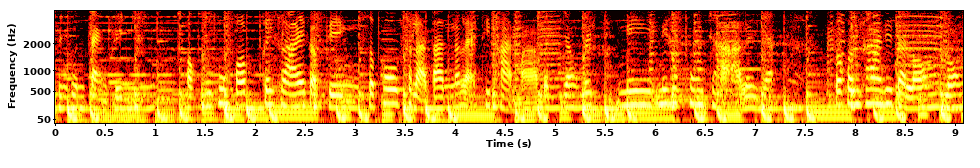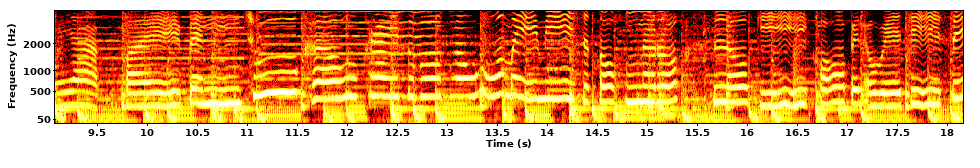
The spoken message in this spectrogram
เป็นคนแต่งเพลงนี้ออกลูกทุ่งป๊อปคล้ายๆกับเพลงสะโพกสลาตันนั่นแหละที่ผ่านมามันยังไม่ไม่ไม่ลูกทุ่งจ๋าอะไรเงี้ย ก็ค่อนข้างที่จะร้องร้องไม่ยาก ไปเป็นชู้เขาใครก็บอกเงาหัวไม่มีจะตกนรก โลกีขอเป็นอเวจีสี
